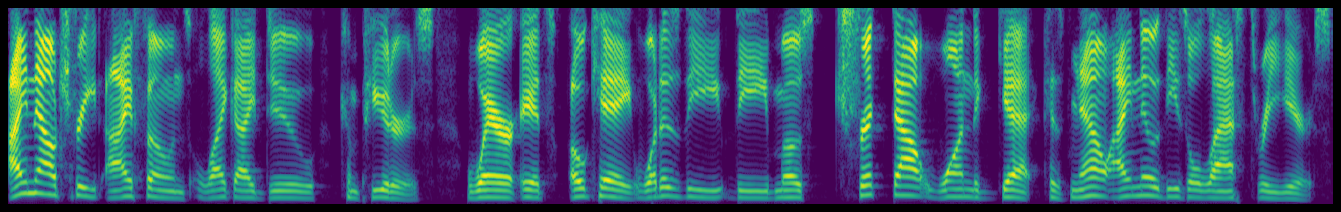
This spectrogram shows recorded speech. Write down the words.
i now treat iphones like i do computers where it's okay what is the the most tricked out one to get because now i know these will last three years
